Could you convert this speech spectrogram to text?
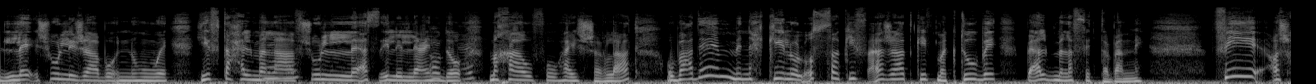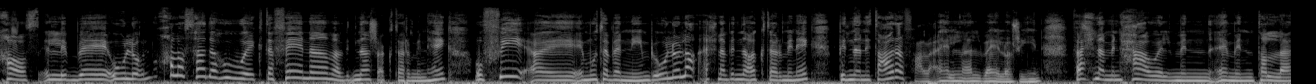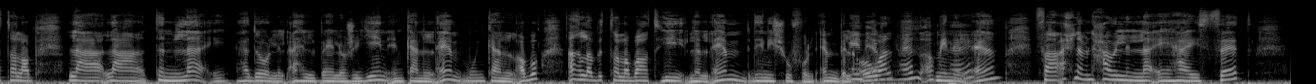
ليه- شو اللي جابه إنه هو يفتح الملف شو الأسئلة اللي عنده أوكي. مخاوفه وهي الشغلات. وبعدين بنحكي له القصة كيف أجت كيف مكتوبة بقلب ملف التبني. في أشخاص اللي بيقولوا إنه خلص هذا هو اكتفينا ما بدناش أكتر من هيك. وفي آه، متبنين بيقولوا لا إحنا بدنا أكتر من هيك بدنا نتعرف على أهلنا البيولوجيين. فإحنا بنحاول من بنطلع طلب لتنلاقي هدول الأهل البيولوجيين إن كان الأم وإن كان الأبو. أغلب الطلبات هي للأم بدهم يشوفوا الأم بالأول. من الأم. فإحنا بنحاول نلاقي هاي الست.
